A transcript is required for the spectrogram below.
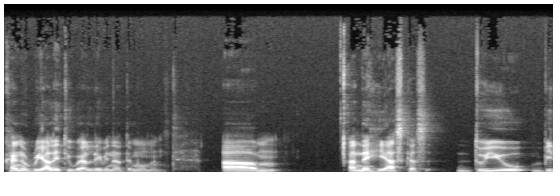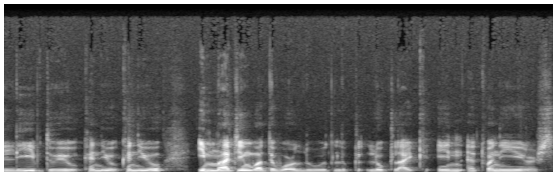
kind of reality we are living at the moment, um, and then he asked us, "Do you believe? Do you can you can you imagine what the world would look look like in uh, 20 years?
